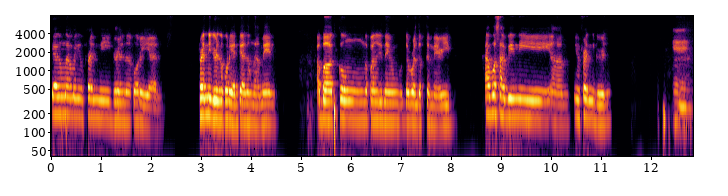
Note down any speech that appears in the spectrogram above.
tinanong namin yung friend ni girl na Korean? Friend ni girl na Korean, tinanong namin about kung napanood na yung The World of the Married. Tapos sabi ni um, yung friend ni girl, Mm.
